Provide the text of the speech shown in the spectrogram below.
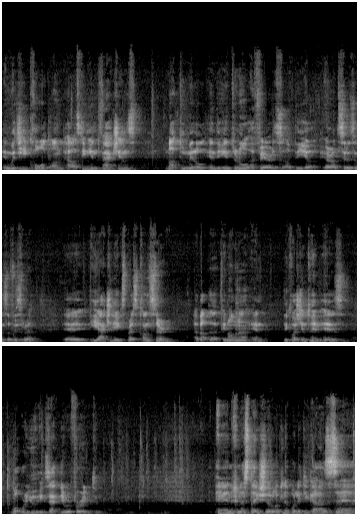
in which he called on Palestinian factions not to meddle in the internal affairs of the uh, Arab citizens of Israel. Uh, he actually expressed concern about that phenomena, and the question to him is, what were you exactly referring to? אה, נכנסת ישירות לפוליטיקה, אז אה,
